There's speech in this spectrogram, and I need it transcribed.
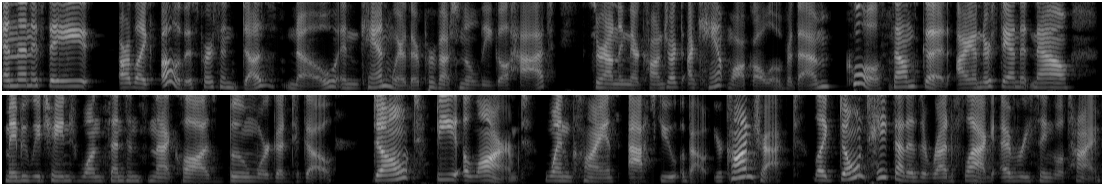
And then if they are like, oh, this person does know and can wear their professional legal hat surrounding their contract, I can't walk all over them. Cool, sounds good. I understand it now. Maybe we change one sentence in that clause. Boom, we're good to go. Don't be alarmed when clients ask you about your contract. Like, don't take that as a red flag every single time.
